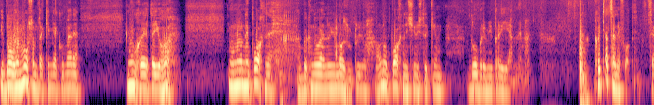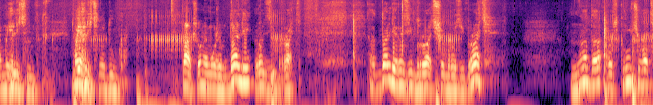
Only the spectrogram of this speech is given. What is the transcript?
і довгим носом, таким як у мене, нюхаєте його, воно не пахне обикновеною мазутою, а воно пахне чимось таким добрим і приємним. Хоча це не факт. Це моя лічна, моя лічна думка. Так, що ми можемо далі розібрати? А далі розібрати, щоб розібрати, треба розкручувати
